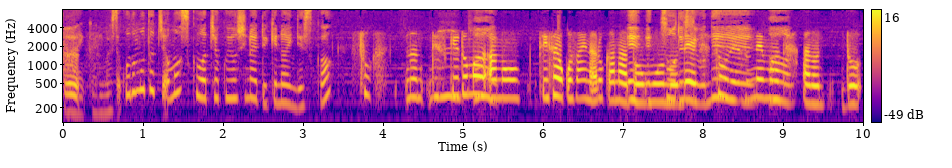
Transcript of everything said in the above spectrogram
す。はい、かりました。子どもたちはマスクは着用しないといけないんですか？そうなんですけど、うん、まあ、はい、あの小さいお子さんになるかなと思うので、そうですね、まあ、はい、あのど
